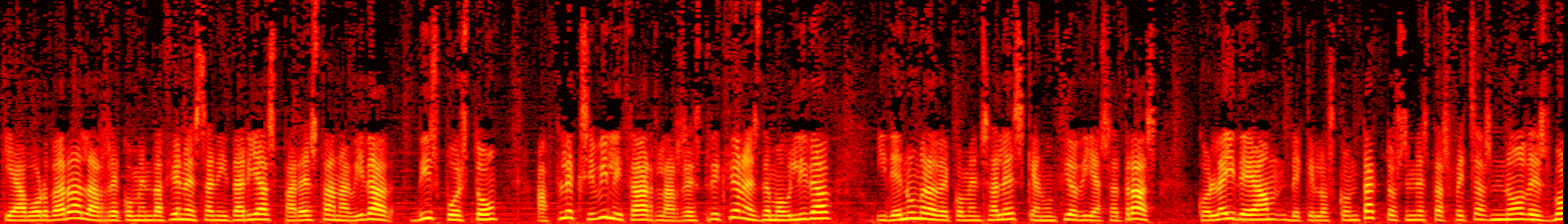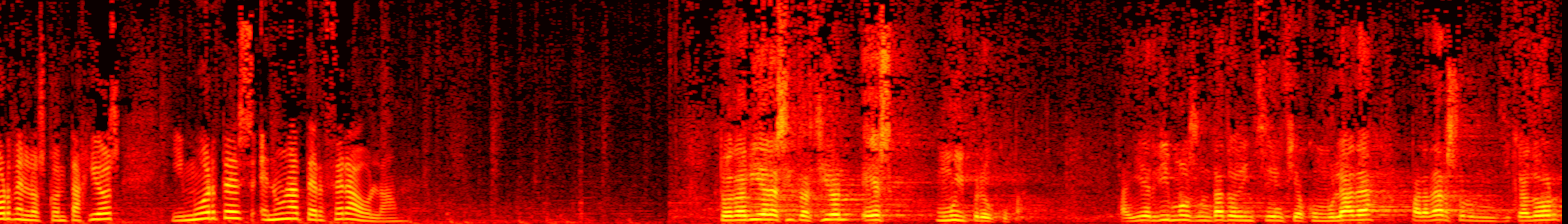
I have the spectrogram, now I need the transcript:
que abordará las recomendaciones sanitarias para esta Navidad, dispuesto a flexibilizar las restricciones de movilidad y de número de comensales que anunció días atrás, con la idea de que los contactos en estas fechas no desborden los y muertes en una tercera ola. Todavía la situación es muy preocupante. Ayer dimos un dato de incidencia acumulada para dar solo un indicador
